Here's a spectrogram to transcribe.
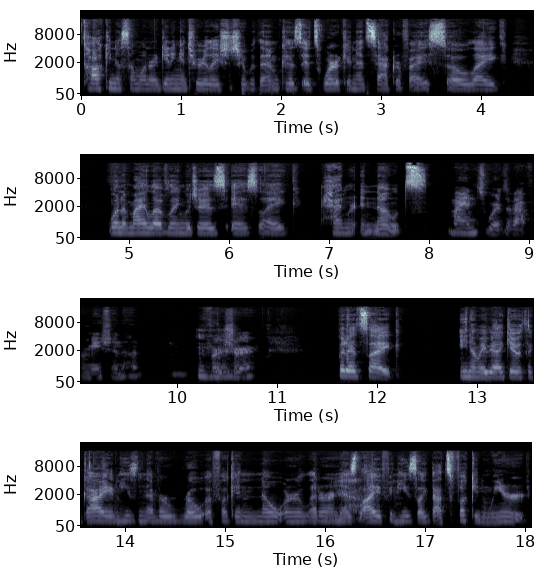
talking to someone or getting into a relationship with them because it's work and it's sacrifice. So like, one of my love languages is like handwritten notes Mine's words of affirmation, for Mhm. sure. But it's like, you know, maybe I get with a guy and he's never wrote a fucking note or a letter in his life, and he's like, that's fucking weird.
